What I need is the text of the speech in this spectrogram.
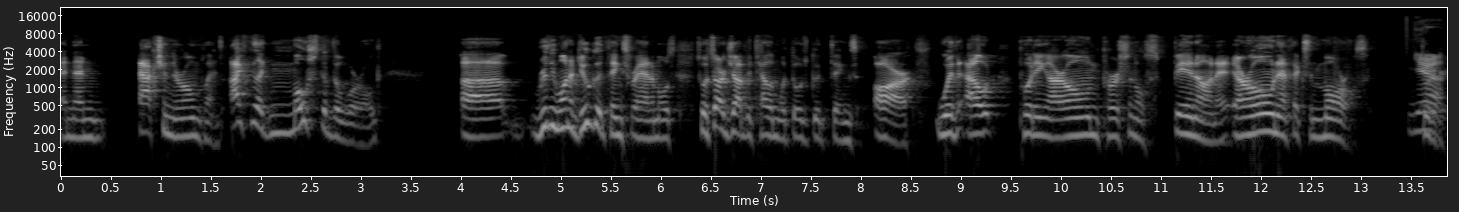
and then action their own plans. I feel like most of the world uh, really want to do good things for animals. So it's our job to tell them what those good things are without putting our own personal spin on it, our own ethics and morals. Yeah.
